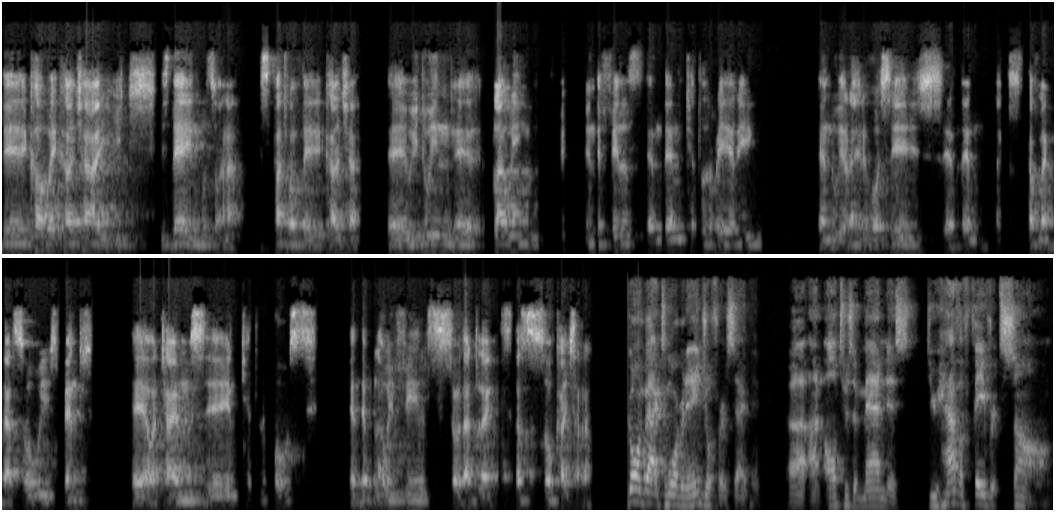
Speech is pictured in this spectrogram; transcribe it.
the cowboy culture it is there in Botswana. It's part of the culture. Uh, we're doing uh, plowing in the fields and then cattle rearing and we ride horses and then like stuff like that. So we spend uh, our times uh, in cattle posts and the plowing fields. So that like that's so cultural. Going back to Morbid Angel for a second, uh, on Altars of Madness, do you have a favorite song?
